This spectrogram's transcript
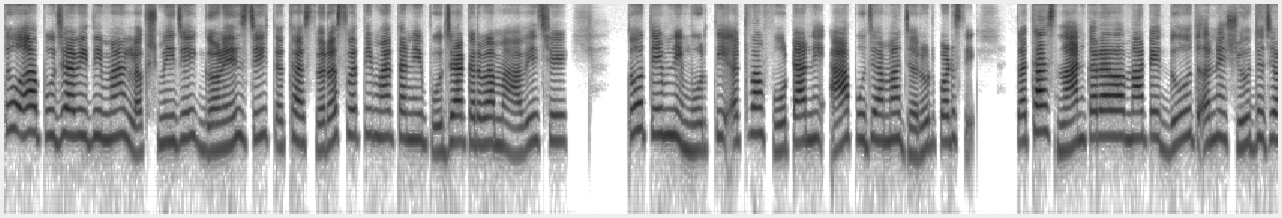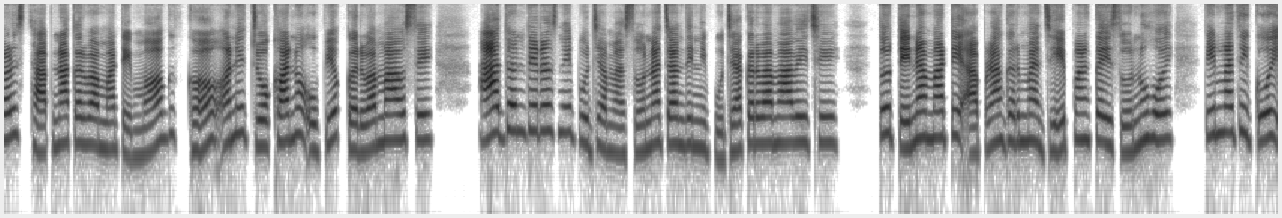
તો આ પૂજા વિધિમાં લક્ષ્મીજી, ગણેશજી તથા સરસ્વતી માતાની પૂજા કરવામાં આવે છે. તો તેમની મૂર્તિ અથવા ફોટાની આ પૂજામાં જરૂર પડશે તથા સ્નાન કરાવવા માટે દૂધ અને શુદ્ધ જળ સ્થાપના કરવા માટે મગ, ઘઉં અને ચોખાનો ઉપયોગ કરવામાં આવશે. આ ધનતેરસની પૂજામાં સોના ચાંદીની પૂજા કરવામાં આવે છે. તો તેના માટે આપણા ઘરમાં જે પણ કંઈ સોનું હોય તેમાંથી કોઈ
